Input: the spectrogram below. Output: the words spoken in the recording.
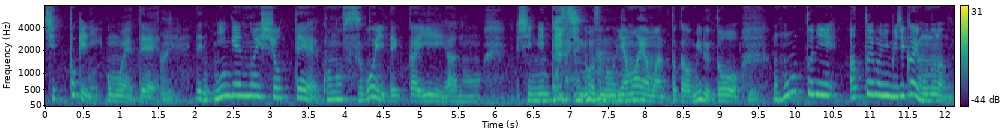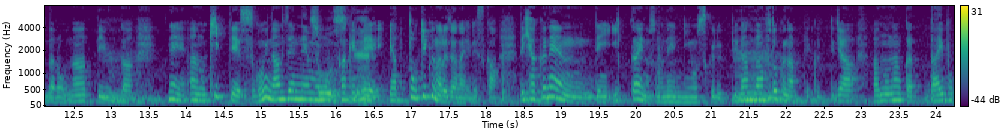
ちっぽけに思えて、はい。で人間の一生ってこのすごいでっかいあの森林たちのその山々とかを見ると、もう本当にあっという間に短いものなんだろうなっていうか、ね、あの木ってすごい何千年もかけてやっと大きくなるじゃないですか。で100年で1回のその年輪を作るってだんだん太くなっていくって。じゃああのなんか大木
